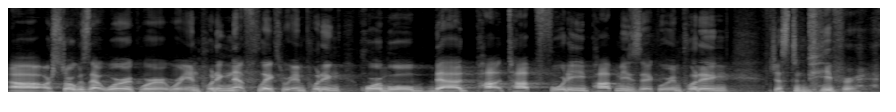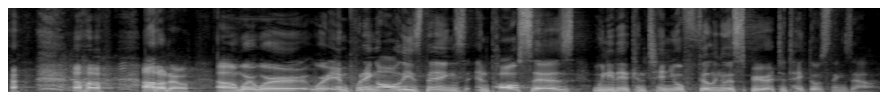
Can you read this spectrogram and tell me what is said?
uh, our struggles at work. We're, we're inputting Netflix. We're inputting horrible, bad pop, top 40 pop music. We're inputting Justin Bieber. uh, I don't know. Uh, we're, we're, we're inputting all these things, and Paul says we need a continual filling of the Spirit to take those things out.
